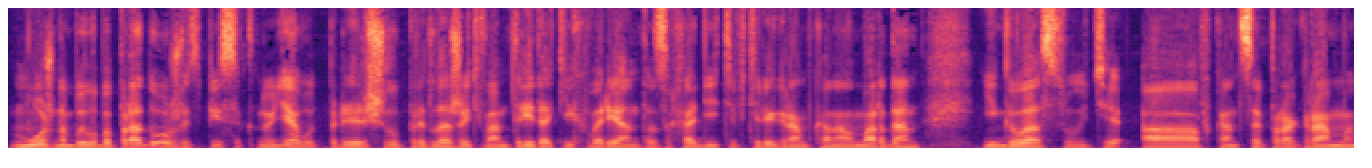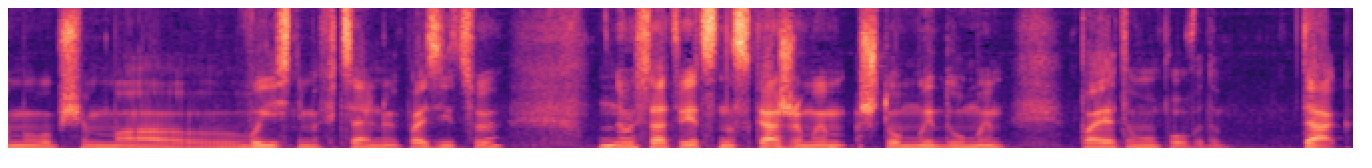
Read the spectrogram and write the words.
Можно было бы продолжить список, но я вот решил предложить вам три таких варианта. Заходите в телеграм-канал Мардан и голосуйте. А в конце программы мы, в общем, а, выясним официальную позицию. Ну и, соответственно, скажем им, что мы думаем по этому поводу. Так.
